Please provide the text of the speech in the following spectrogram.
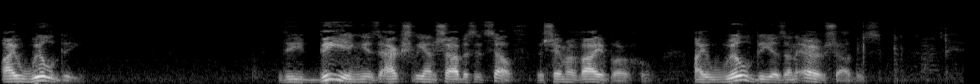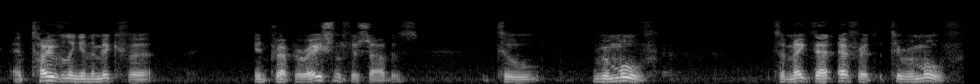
I will be. The being is actually on Shabbos itself, the Shem Havaya Baruch Hu. I will be as on Erev Shabbos. And toivling in the mikveh in preparation for Shabbos to remove, to make that effort to remove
